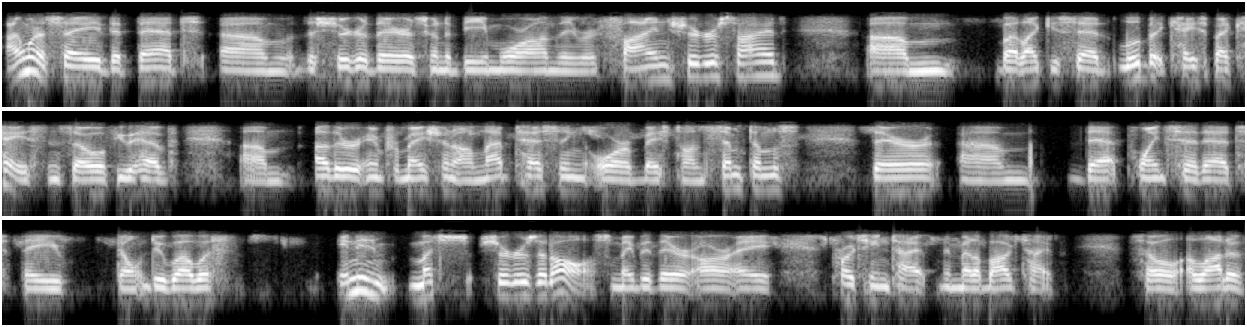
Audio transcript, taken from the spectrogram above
I'm going to say that that um, the sugar there is going to be more on the refined sugar side. Um, but like you said, a little bit case by case. And so if you have um, other information on lab testing or based on symptoms there um, that points to that they don't do well with any much sugars at all. So maybe there are a protein type and metabolic type. So a lot of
